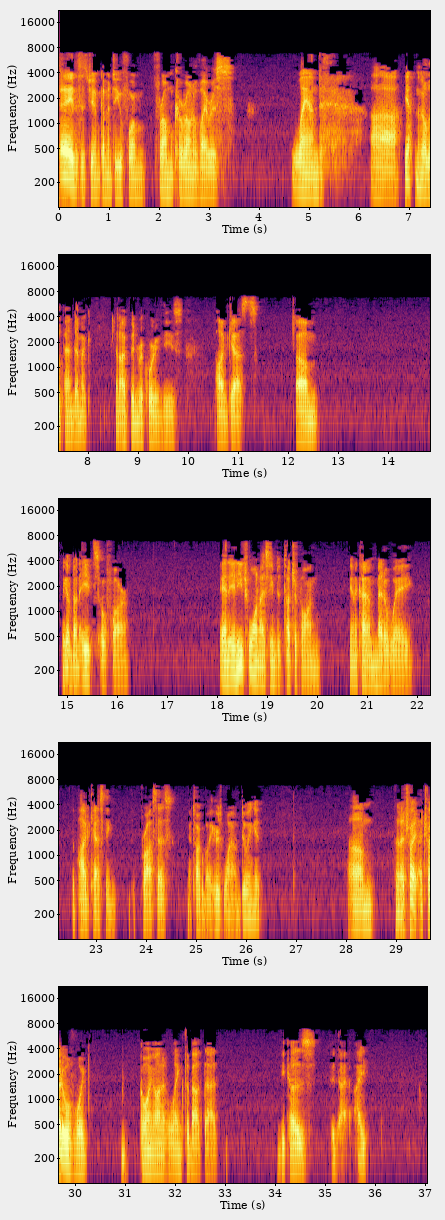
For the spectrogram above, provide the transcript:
Hey, this is Jim coming to you from from coronavirus land. Uh, yeah, in the middle of the pandemic, and I've been recording these podcasts. Um, I think I've done eight so far, and in each one, I seem to touch upon, in a kind of meta way, the podcasting process. I talk about here's why I'm doing it. Um, and I try I try to avoid going on at length about that because it, I, I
